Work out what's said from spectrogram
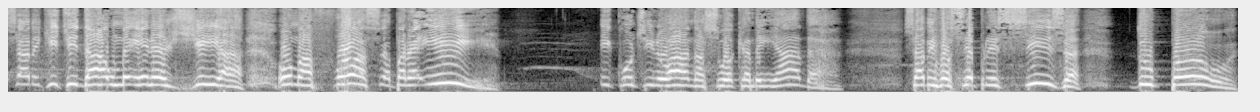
sabe, que te dá uma energia, uma força para ir e continuar na sua caminhada. Sabe, você precisa do pão.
